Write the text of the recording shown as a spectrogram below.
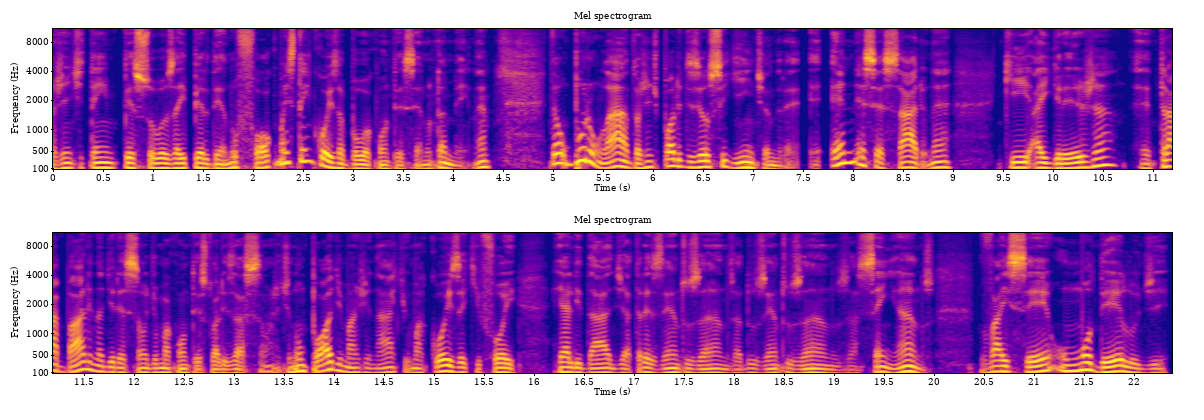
A gente tem pessoas aí perdendo o foco, mas tem coisa boa acontecendo também, né? Então, por um lado, a gente pode dizer o seguinte, André, é, é necessário, né? que a igreja é, trabalhe na direção de uma contextualização. A gente não pode imaginar que uma coisa que foi realidade há 300 anos, há 200 anos, há 100 anos, vai ser um modelo de,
